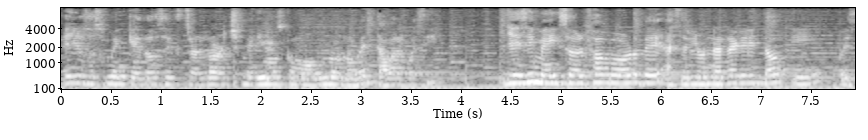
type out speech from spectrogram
ellos asumen que dos extra large medimos como 1,90 o algo así. Jessie me hizo el favor de hacerle un arreglito y pues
